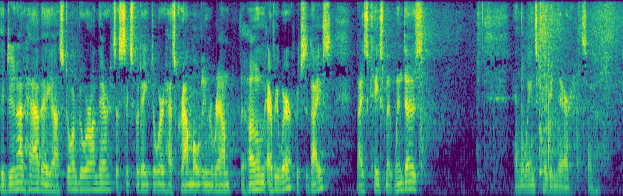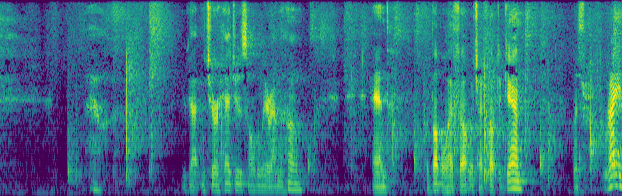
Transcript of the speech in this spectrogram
They do not have a uh, storm door on there. It's a six foot eight door. It has crown molding around the home everywhere, which is nice. Nice casement windows and the wainscoting there. So you've got mature hedges all the way around the home. And the bubble I felt, which I felt again, was right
